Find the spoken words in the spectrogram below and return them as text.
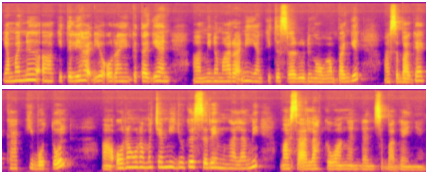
yang mana uh, kita lihat dia orang yang ketagihan uh, minum arak ni yang kita selalu dengar orang panggil uh, sebagai kaki botol uh, orang-orang macam ni juga sering mengalami masalah kewangan dan sebagainya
